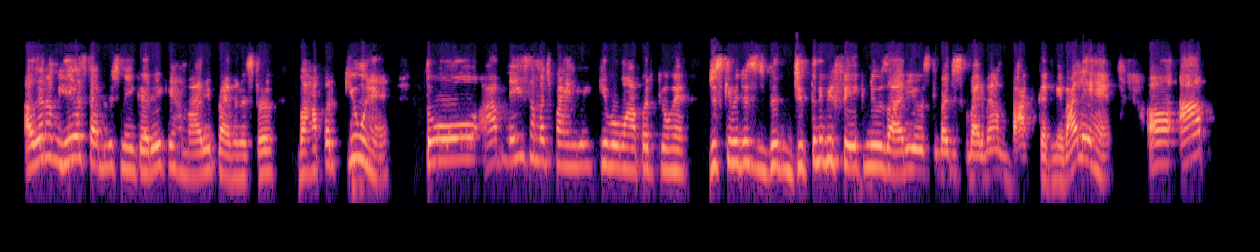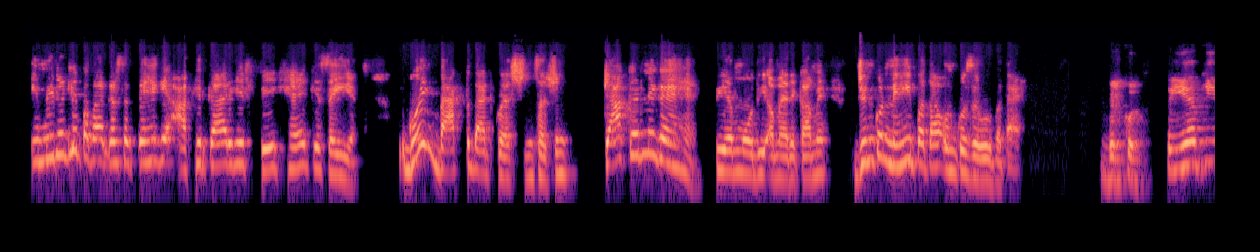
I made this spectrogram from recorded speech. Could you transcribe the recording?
अगर हम ये एस्टेब्लिश नहीं करें कि हमारे प्राइम मिनिस्टर वहाँ पर क्यों है तो आप नहीं समझ पाएँगे कि वो वहाँ पर क्यों है। जिसकी वजह से जितनी भी फेक न्यूज़ आ रही है, उसके बाद, जिसके बारे में हम बात करने वाले हैं आप इमीडिएटली पता कर सकते हैं कि आखिरकार ये फेक है कि सही है। Going back to that question Sachin क्या करने गए हैं पीएम मोदी अमेरिका में जिनको नहीं पता उनको ज़रूर बताएँ। बिल्कुल। तो ये अभी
